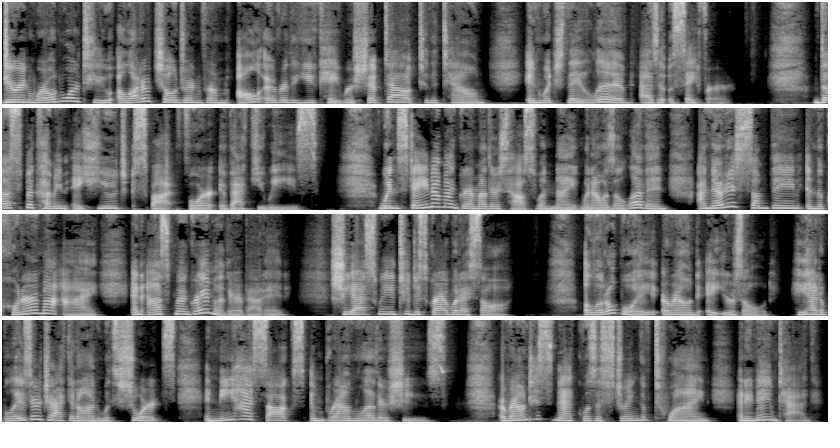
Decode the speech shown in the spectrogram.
During World War II, a lot of children from all over the UK were shipped out to the town in which they lived as it was safer, thus becoming a huge spot for evacuees. When staying at my grandmother's house one night when I was 11, I noticed something in the corner of my eye and asked my grandmother about it. She asked me to describe what I saw. A little boy around eight years old. He had a blazer jacket on with shorts and knee high socks and brown leather shoes. Around his neck was a string of twine and a name tag.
